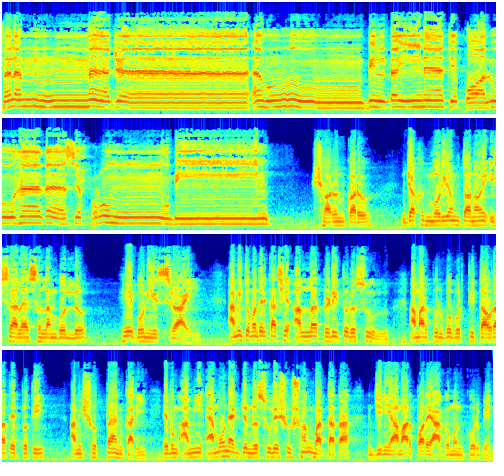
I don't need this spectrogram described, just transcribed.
فلما جاءهم بالبينات قالوا هذا سحر مبين স্মরণ করো যখন মরিয়ম তনয় ঈসা আলাহিসাল্লাম বলল হে বনি ইসরাইল আমি তোমাদের কাছে আল্লাহর প্রেরিত রসুল আমার পূর্ববর্তী তাওরাতের প্রতি আমি সত্যায়নকারী এবং আমি এমন একজন রসুলের সুসংবাদদাতা যিনি আমার পরে আগমন করবেন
